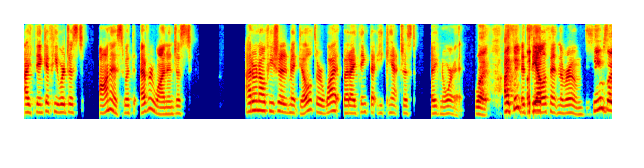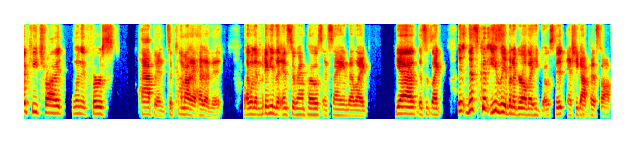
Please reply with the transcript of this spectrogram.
I think if he were just honest with everyone and just I don't know if he should admit guilt or what, but I think that he can't just ignore it. Right. I think It's the elephant in the room. Seems like he tried when it first happened to come out ahead of it. Like when they're making the Instagram post and saying that, like, yeah, this is like, it, this could easily have been a girl that he ghosted and she got pissed off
